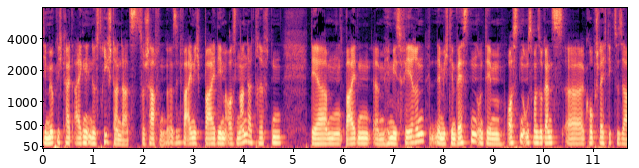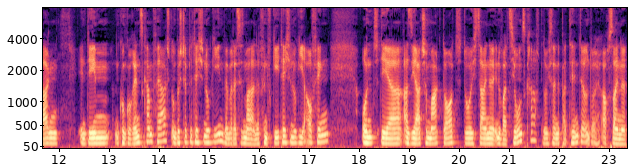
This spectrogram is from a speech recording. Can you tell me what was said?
die Möglichkeit, eigene Industriestandards zu schaffen. Da sind wir eigentlich bei dem Auseinanderdriften der ähm, beiden ähm, Hemisphären, nämlich dem Westen und dem Osten, um es mal so ganz äh, grobschlächtig zu sagen, in dem ein Konkurrenzkampf herrscht um bestimmte Technologien, wenn wir das jetzt mal an der 5G-Technologie aufhängen. und der asiatische Markt dort durch seine Innovationskraft, durch seine Patente und durch auch seine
